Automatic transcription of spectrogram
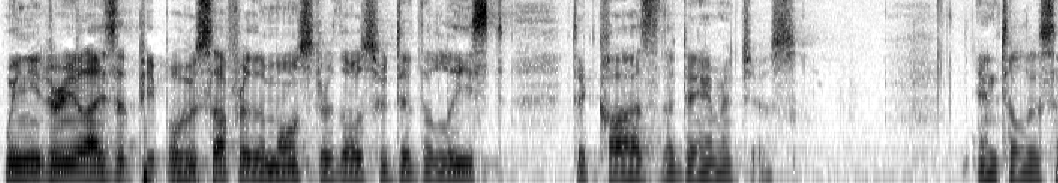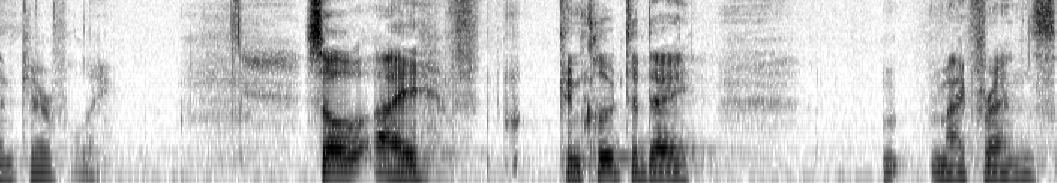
We need to realize that people who suffer the most are those who did the least to cause the damages and to listen carefully. So I f- conclude today, m- my friends,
